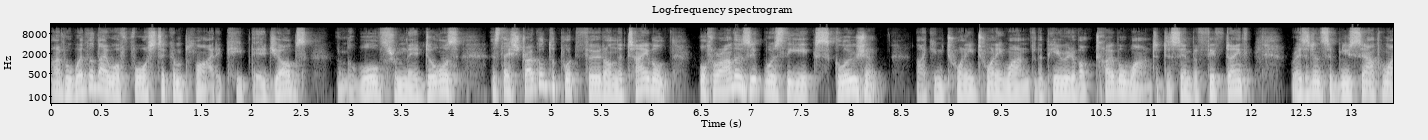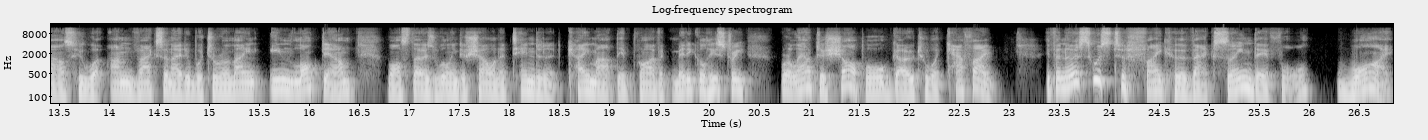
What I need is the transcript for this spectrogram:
over whether they were forced to comply to keep their jobs and the walls from their doors as they struggled to put food on the table, or for others it was the exclusion like in 2021 for the period of October 1 to December 15th, residents of New South Wales who were unvaccinated were to remain in lockdown, whilst those willing to show an attendant at Kmart their private medical history were allowed to shop or go to a cafe. If a nurse was to fake her vaccine, therefore, why?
